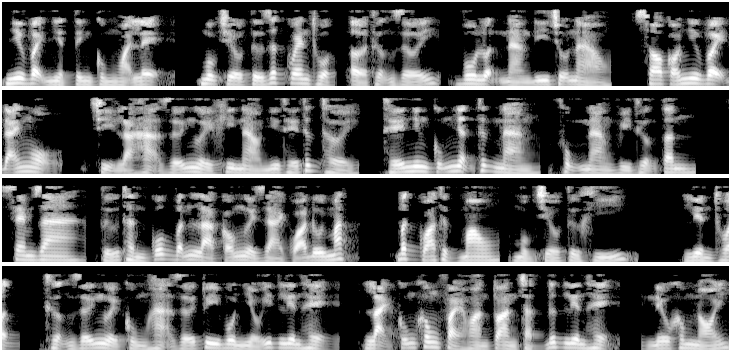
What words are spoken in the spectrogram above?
như vậy nhiệt tình cùng ngoại lệ, mục triều từ rất quen thuộc, ở thượng giới, vô luận nàng đi chỗ nào, so có như vậy đãi ngộ, chỉ là hạ giới người khi nào như thế thức thời, thế nhưng cũng nhận thức nàng, phụng nàng vì thượng tân, xem ra, tứ thần quốc vẫn là có người dài quá đôi mắt, bất quá thực mau, mục triều từ khí, liền thuận, thượng giới người cùng hạ giới tuy vô nhiều ít liên hệ, lại cũng không phải hoàn toàn chặt đứt liên hệ, nếu không nói,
